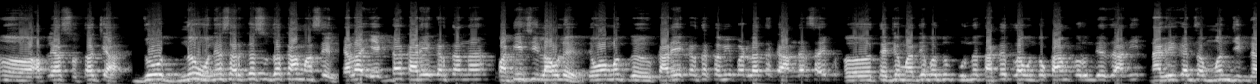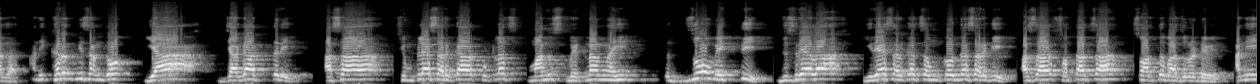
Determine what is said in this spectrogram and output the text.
आपल्या स्वतःच्या जो न होण्यासारखं सुद्धा काम असेल त्याला एकदा कार्यकर्त्यांना पाठीशी लावलंय तेव्हा मग कार्यकर्ता कमी पडला तर आमदार साहेब त्याच्या माध्यमातून पूर्ण ताकद लावून तो काम करून द्यायचा आणि नागरिकांचं मन जिंकण्याचा आणि खरंच मी सांगतो या जगात तरी असा शिंपल्यासारखा कुठलाच माणूस भेटणार नाही. जो व्यक्ती दुसऱ्याला हिऱ्यासारखा चमकवण्यासारखी असा स्वतःचा स्वार्थ बाजूला ठेवेल. आणि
